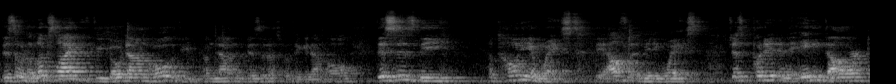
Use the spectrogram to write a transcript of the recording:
This is what it looks like if we go down the hole, if you come down and visit us, we'll take you down hole. This is the plutonium waste, the alpha emitting waste. Just put it in an $80,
